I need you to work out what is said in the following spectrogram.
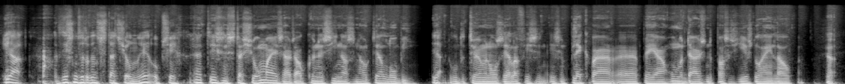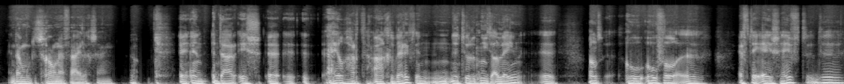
Ja, het is natuurlijk een station hè, op zich. Het is een station, maar je zou het ook kunnen zien als een hotellobby. Ja. Ik bedoel, de terminal zelf is een, is een plek waar eh, per jaar honderdduizenden passagiers doorheen lopen. Ja. En daar moet het schoon en veilig zijn. En, en, en daar is eh, eh, heel hard aan gewerkt. En natuurlijk niet alleen. eh, want hoe, hoeveel eh, FTE's heeft de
